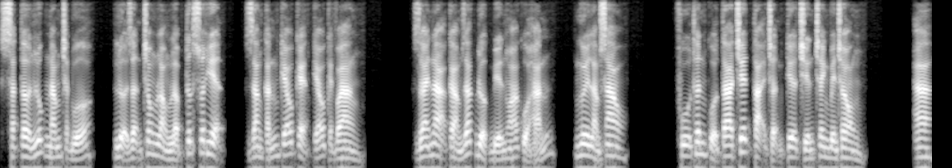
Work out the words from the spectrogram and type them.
Sutter lúc nắm chặt búa, lửa giận trong lòng lập tức xuất hiện, răng cắn kéo kẹt kéo kẹt vang. Giải nạ cảm giác được biến hóa của hắn, ngươi làm sao? Phụ thân của ta chết tại trận kia chiến tranh bên trong. A,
